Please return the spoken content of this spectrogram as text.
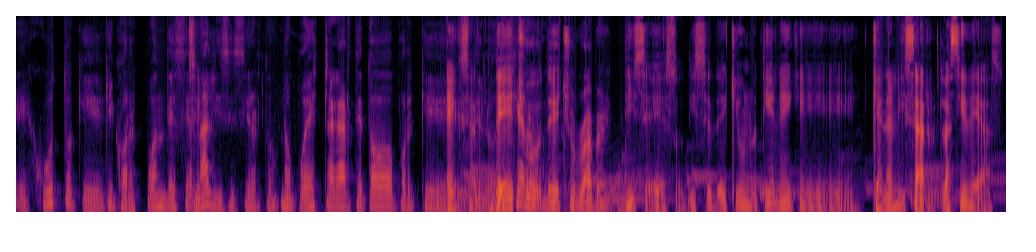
es justo que, que corresponde ese análisis, ¿cierto? No puedes tragarte todo porque... Exacto. de, hecho, de hecho, Robert dice eso, dice de que uno tiene que, que, analizar las ideas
